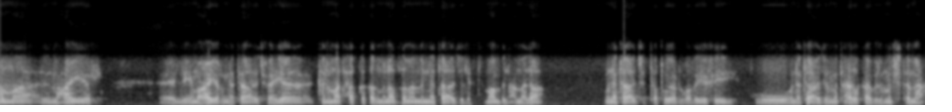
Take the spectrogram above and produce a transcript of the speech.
أما المعايير اللي هي معايير النتائج فهي كل ما تحققها المنظمة من نتائج الاهتمام بالعملاء ونتائج التطوير الوظيفي ونتائج المتعلقة بالمجتمع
